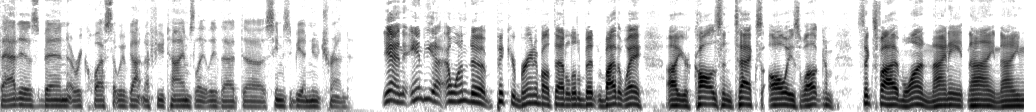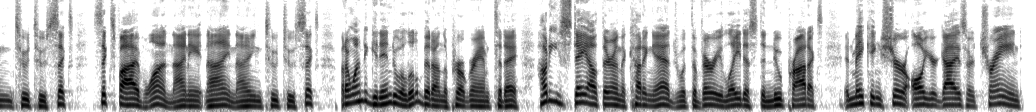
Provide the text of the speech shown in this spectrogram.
that has been a request that we've gotten a few times lately. That uh, seems to be a new trend. Yeah, and Andy, I wanted to pick your brain about that a little bit. And by the way, uh, your calls and texts always welcome. 651 989 9226. 651 989 9226. But I wanted to get into a little bit on the program today. How do you stay out there on the cutting edge with the very latest and new products and making sure all your guys are trained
